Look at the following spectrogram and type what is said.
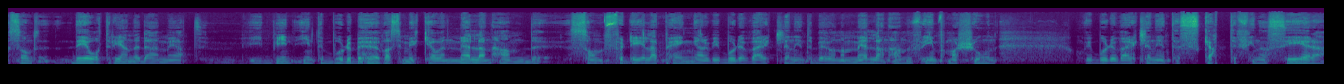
Som, det är återigen det där med att vi, vi inte borde behöva så mycket av en mellanhand som fördelar pengar. Vi borde verkligen inte behöva någon mellanhand för information. Och vi borde verkligen inte skattefinansiera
